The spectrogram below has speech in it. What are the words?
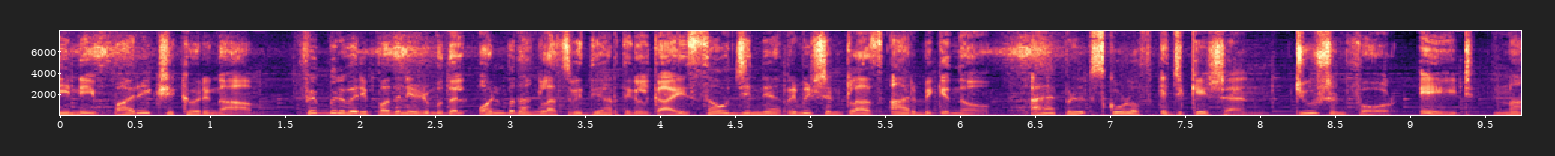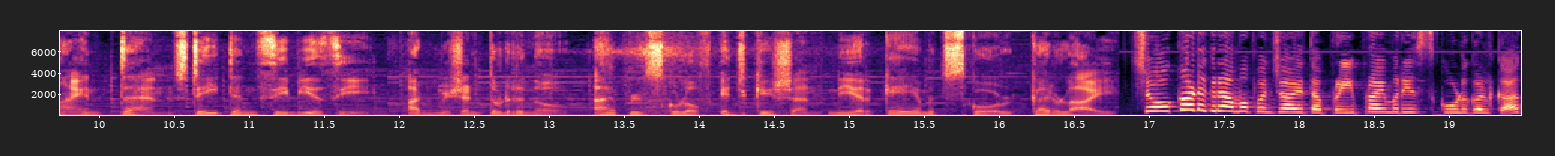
ഇനി പരീക്ഷയ്ക്കൊരുങ്ങാം. ഫെബ്രുവരി പതിനേഴ് മുതൽ ഒൻപതാം ക്ലാസ് വിദ്യാർത്ഥികൾക്കായി സൗജന്യ റിവിഷൻ ക്ലാസ് ആരംഭിക്കുന്നു. Apple school of education tuition for eight nine ten state and C B S E admission തുടരുന്നു. Apple school of education near K M H school Karulai Chokkad ഗ്രാമപഞ്ചായത്ത് പ്രീ പ്രൈമറി സ്കൂളുകൾക്ക്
